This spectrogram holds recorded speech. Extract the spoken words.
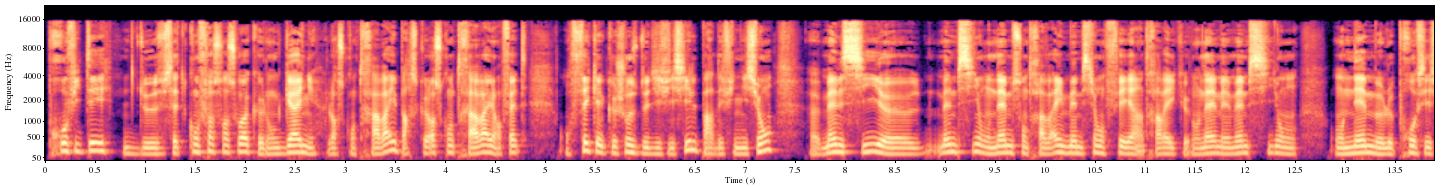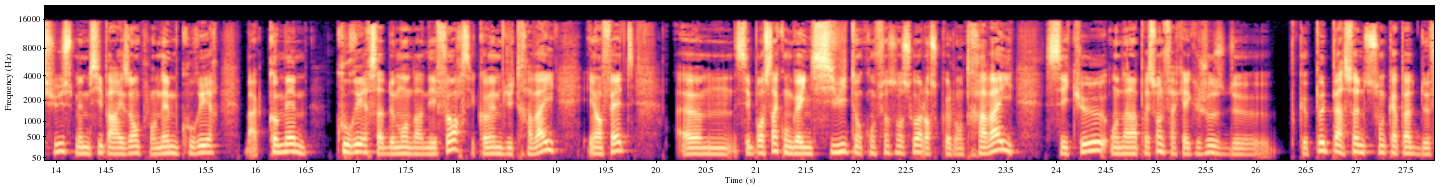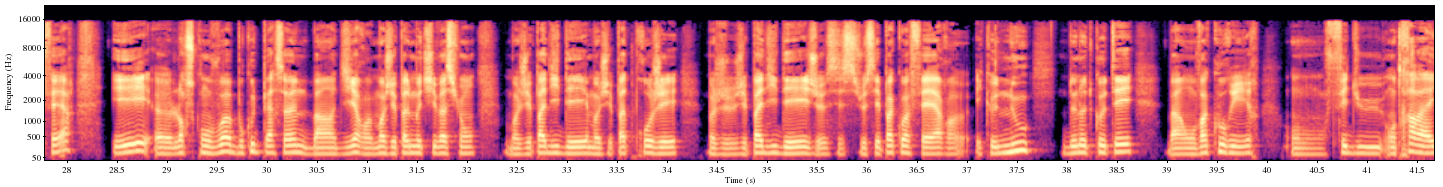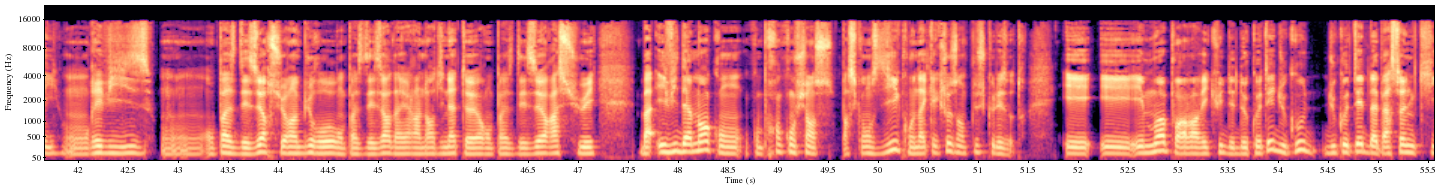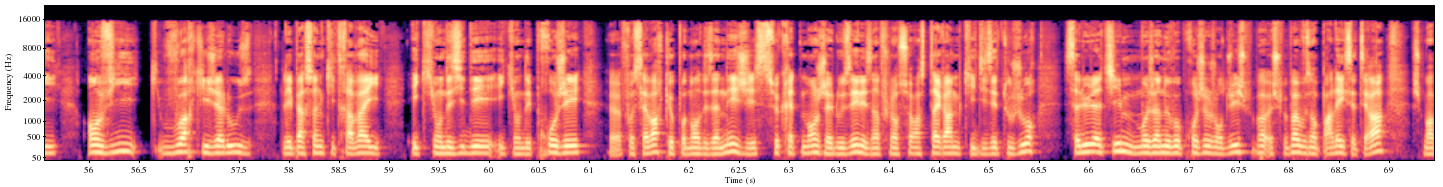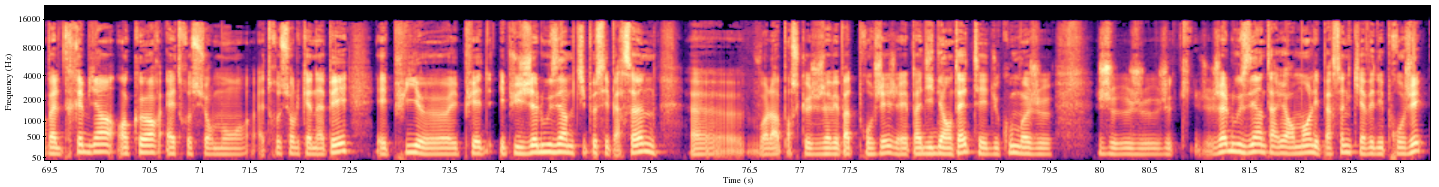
profiter de cette confiance en soi que l'on gagne lorsqu'on travaille, parce que lorsqu'on travaille, en fait, on fait quelque chose de difficile par définition, euh, même si euh, même si on aime son travail, même si on fait un travail que l'on aime, et même si on, on aime le processus, même si par exemple on aime courir, bah quand même courir ça demande un effort, c'est quand même du travail, et en fait euh, c'est pour ça qu'on gagne si vite en confiance en soi lorsque l'on travaille, c'est que on a l'impression de faire quelque chose de que peu de personnes sont capables de faire. Et euh, lorsqu'on voit beaucoup de personnes ben dire moi j'ai pas de motivation, moi j'ai pas d'idée, moi j'ai pas de projet, moi j'ai pas d'idée, je sais, je sais pas quoi faire et que nous de notre côté ben on va courir, on fait du on travaille, on révise, on, passe des heures sur un bureau, on passe des heures derrière un ordinateur, on passe des heures à suer, bah évidemment qu'on qu'on prend confiance parce qu'on se dit qu'on a quelque chose en plus que les autres. Et, et, moi pour avoir vécu des deux côtés, du coup du côté de la personne qui envie, voire qui jalouse les personnes qui travaillent et qui ont des idées et qui ont des projets. Euh, faut savoir que pendant des années, j'ai secrètement jalousé les influenceurs Instagram qui disaient toujours "Salut la team, moi j'ai un nouveau projet aujourd'hui, je peux pas, je peux pas vous en parler, etc." Je me rappelle très bien encore être sur mon, être sur le canapé et puis euh, et puis et puis jalouser un petit peu ces personnes, euh, voilà parce que j'avais pas de projet, j'avais pas d'idée en tête et du coup moi je je, je, je jalousais intérieurement les personnes qui avaient des projets.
